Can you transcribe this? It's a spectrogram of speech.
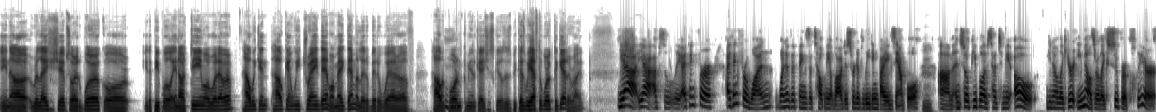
in our mm-hmm. relationships or at work or the people mm-hmm. in our team or whatever how we can how can we train them or make them a little bit aware of how mm-hmm. important mm-hmm. communication skills is because we have to work together right yeah yeah absolutely i think for i think for one one of the things that's helped me a lot is sort of leading by example mm. um, and so people have said to me oh you know like your emails are like super clear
